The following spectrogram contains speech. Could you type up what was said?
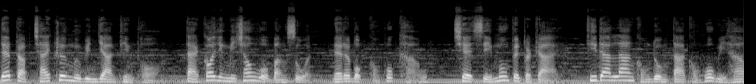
ได้ปรับใช้เครื่องมือวิญญาณเพียงพอ แต่ก็ยังมีช่องโหว่บางส่วนในระบบของพวกเขา เฉดสีม่วงเป็นประกาย ที่ด้านล่างของดวงตาของพวกวีเฮา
